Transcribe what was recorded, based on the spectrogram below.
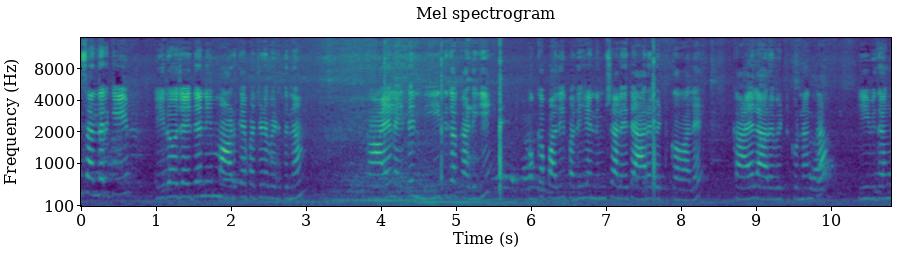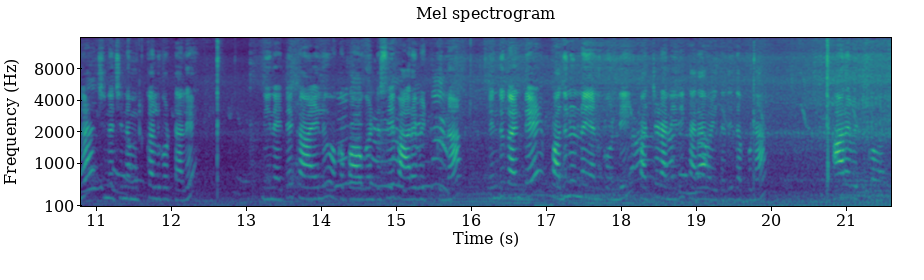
ఫ్రెండ్స్ అందరికీ ఈరోజైతే అయితే నేను మామిడికాయ పచ్చడి పెడుతున్నాం. కాయలు అయితే నీట్గా కడిగి ఒక పది పదిహేను నిమిషాలు అయితే ఆరబెట్టుకోవాలి. కాయలు ఆరబెట్టుకున్నాక ఈ విధంగా చిన్న చిన్న ముక్కలు కొట్టాలి. నేనైతే కాయలు ఒక పావు గంట సేపు ఆరబెట్టుకున్నా. ఎందుకంటే పదునున్నాయి అనుకోండి పచ్చడి అనేది ఖరాబ్ అవుతుంది దబ్బున. ఆరబెట్టుకోవాలి.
